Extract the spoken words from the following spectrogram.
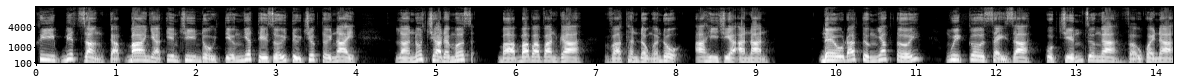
khi biết rằng cả ba nhà tiên tri nổi tiếng nhất thế giới từ trước tới nay là Nostradamus, bà Baba Vanga và thần đồng Ấn Độ Ahijya Anand đều đã từng nhắc tới nguy cơ xảy ra cuộc chiến giữa Nga và Ukraine.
